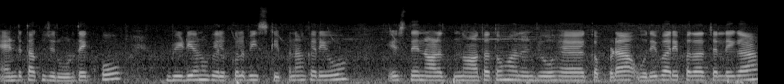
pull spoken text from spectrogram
ਐਂਡ ਤੱਕ ਜ਼ਰੂਰ ਦੇਖੋ। ਵੀਡੀਓ ਨੂੰ ਬਿਲਕੁਲ ਵੀ ਸਕਿਪ ਨਾ ਕਰਿਓ। ਇਸ ਦੇ ਨਾਲ, ਨਾ ਤਾਂ ਤੁਹਾਨੂੰ ਜੋ ਹੈ ਕੱਪੜਾ ਉਹਦੇ ਬਾਰੇ ਪਤਾ ਚੱਲੇਗਾ।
